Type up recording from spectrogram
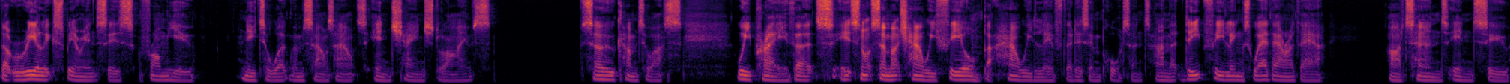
that real experiences from you need to work themselves out in changed lives. So come to us we pray that it's not so much how we feel, but how we live that is important, and that deep feelings, where there are there, are turned into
